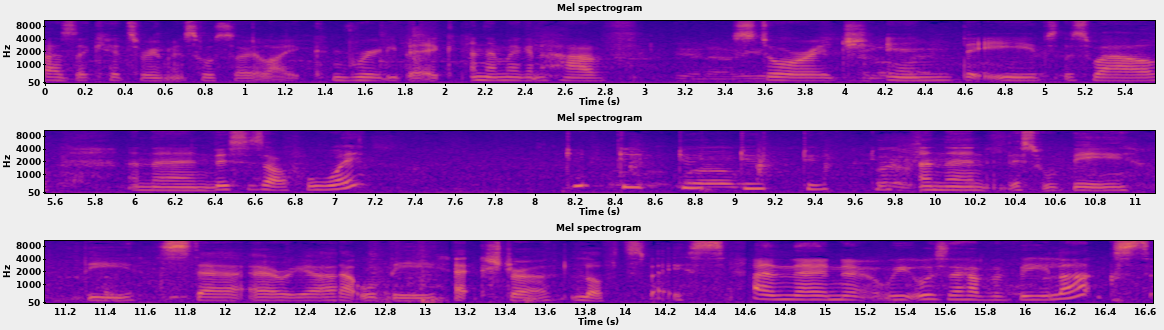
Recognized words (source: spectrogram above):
as a kid's room, it's also like really big. And then we're going to have storage in the eaves as well. And then this is our hallway. Do, do, do, and then this will be the stair area. That will be extra loft space. And then we also have a velux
